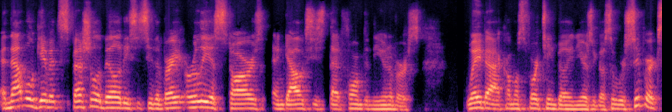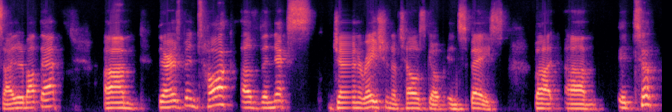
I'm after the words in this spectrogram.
And that will give it special abilities to see the very earliest stars and galaxies that formed in the universe way back almost 14 billion years ago. So we're super excited about that. Um, there has been talk of the next generation of telescope in space, but um, it took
